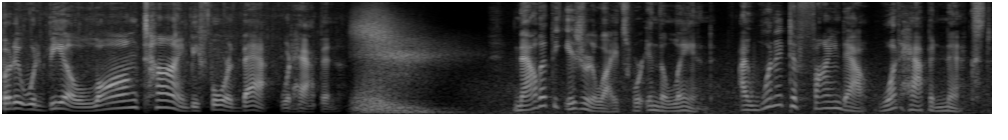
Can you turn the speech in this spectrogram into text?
But it would be a long time before that would happen. Now that the Israelites were in the land, I wanted to find out what happened next.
